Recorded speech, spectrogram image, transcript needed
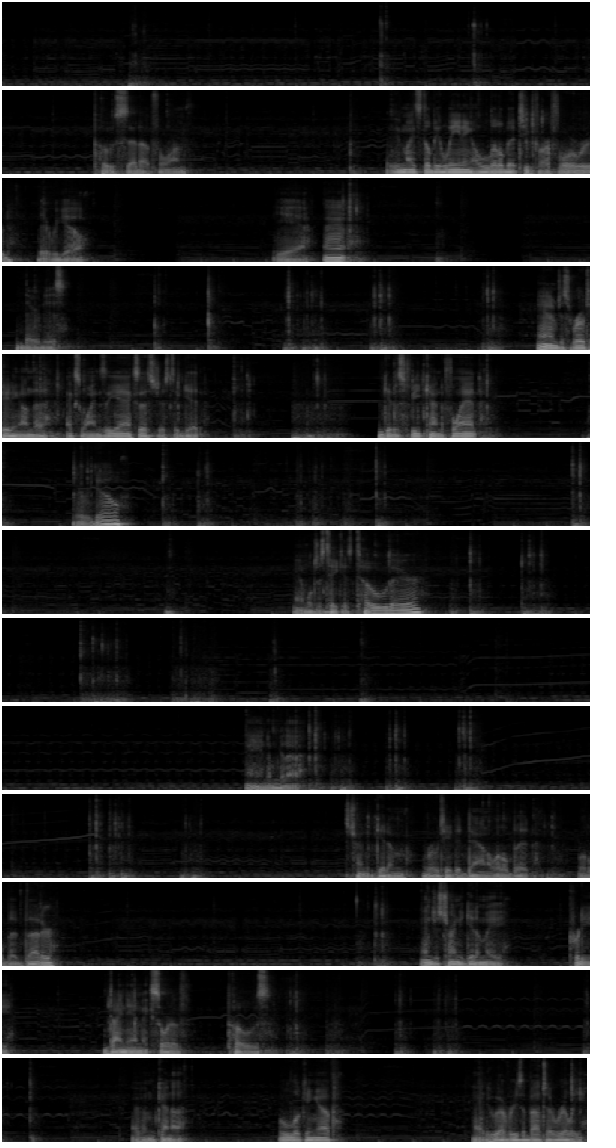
pose set up for him. He might still be leaning a little bit too far forward. There we go. Yeah. Eh. There it is. And I'm just rotating on the X, Y, and Z axis just to get get his feet kind of flat. There we go. And we'll just take his toe there. Rotated down a little bit, a little bit better. And just trying to get him a pretty dynamic sort of pose. Have him kind of looking up at whoever he's about to really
